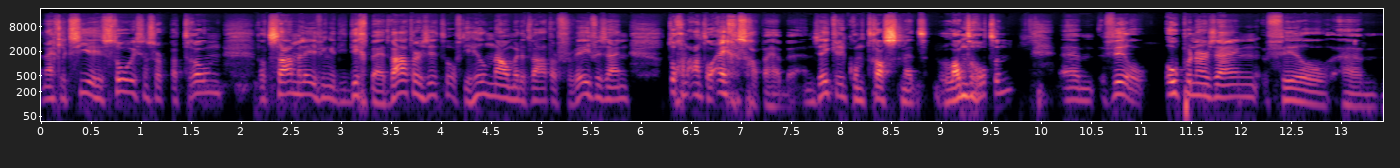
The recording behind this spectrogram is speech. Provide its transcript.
En eigenlijk zie je historisch een soort patroon dat samenlevingen die dicht bij het water zitten of die heel nauw met het water verweven zijn, toch een aantal eigenschappen hebben. En zeker in contrast met landrotten, um, veel opener zijn, veel um,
